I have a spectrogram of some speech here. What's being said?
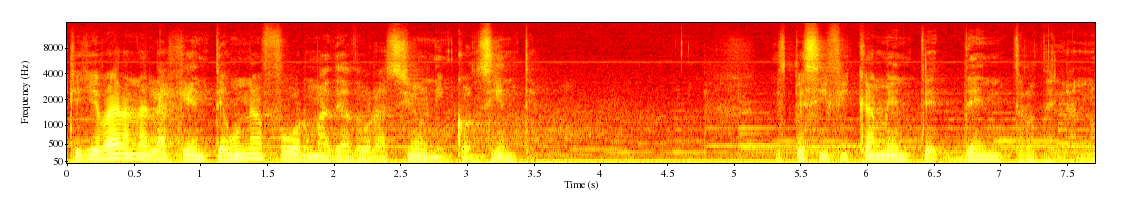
que llevaran a la gente a una forma de adoración inconsciente, específicamente dentro de la nueva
